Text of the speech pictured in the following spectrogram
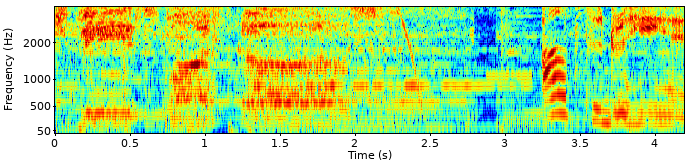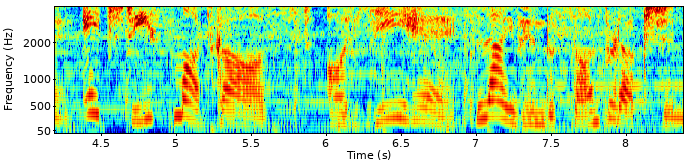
HD Smartcast. आप सुन रहे हैं एच डी स्मार्ट कास्ट और ये है लाइव हिंदुस्तान प्रोडक्शन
